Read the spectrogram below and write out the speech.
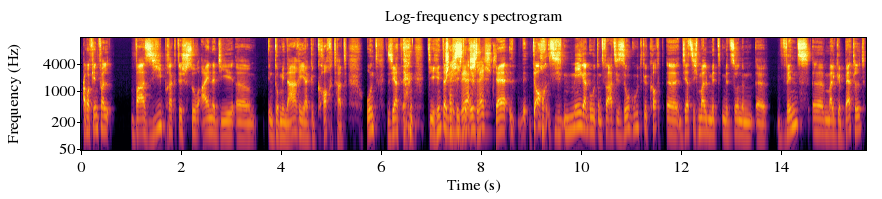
aber auf jeden Fall war sie praktisch so eine, die äh, in Dominaria gekocht hat. Und sie hat die Hintergeschichte. Sehr ist, schlecht. Ja, doch, sie ist mega gut. Und zwar hat sie so gut gekocht. Äh, sie hat sich mal mit, mit so einem äh, Vince äh, mal gebettelt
